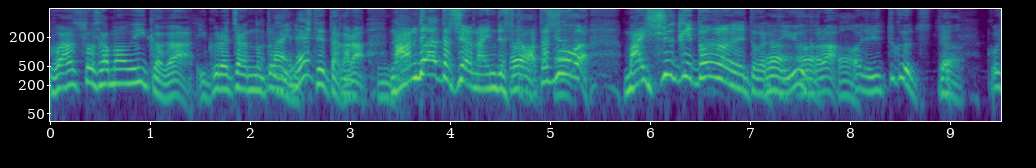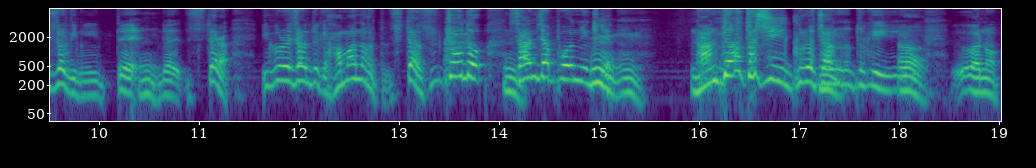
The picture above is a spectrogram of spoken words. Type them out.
ファーストサマーウイカがいくらちゃんの時に来てたから、なんで私じゃないんですか、うん。私の方が毎週聞いとるのにとかって言うから、うん。うん。あじゃあ言ってくれっつって、うん。越崎に行って、でそしたらいくらちゃんの時はまんなかった。そしたらちょうどサンジャポンに来て、なんで私いくらちゃんの時、うん。あの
